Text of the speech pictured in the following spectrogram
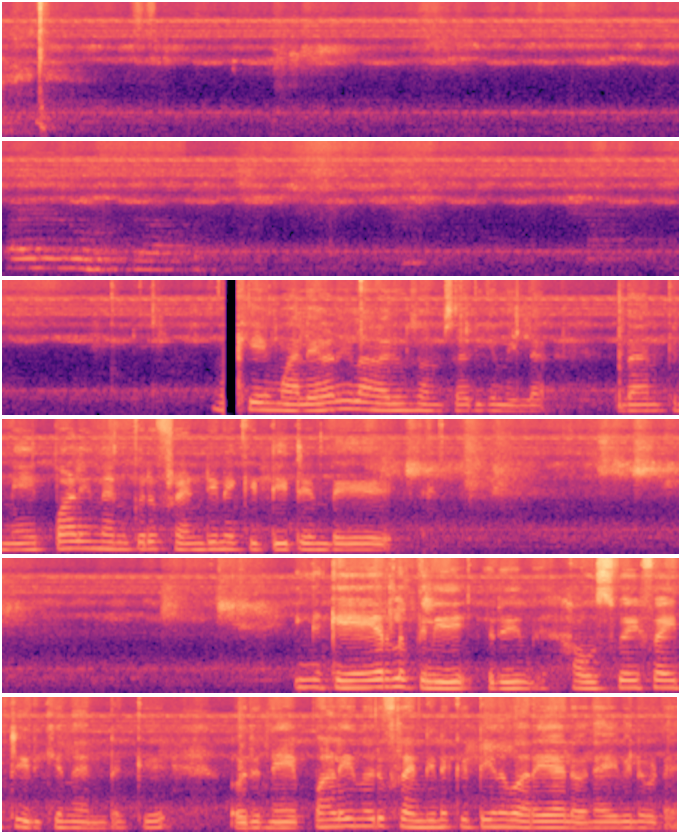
Okay മലയാളികൾ ആരും സംസാരിക്കുന്നില്ല. ഇതാ എനിക്ക് നേപ്പാളിൽ നിന്ന് എനിക്കൊരു ഫ്രണ്ടിനെ കിട്ടിയിട്ടുണ്ട്. ഇങ്ങ് കേരളത്തിൽ ഒരു ഹൗസ് വൈഫായിട്ട് ഇരിക്കുന്ന എനിക്ക് ഒരു നേപ്പാളിൽ നിന്ന് ഒരു ഫ്രണ്ടിനെ കിട്ടിയെന്ന് പറയാലോ ലൈവിലൂടെ?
